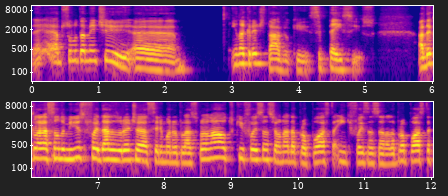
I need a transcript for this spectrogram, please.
É, é absolutamente é, inacreditável que se pense isso. A declaração do ministro foi dada durante a cerimônia do Palácio Planalto, que foi sancionada a proposta, em que foi sancionada a proposta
